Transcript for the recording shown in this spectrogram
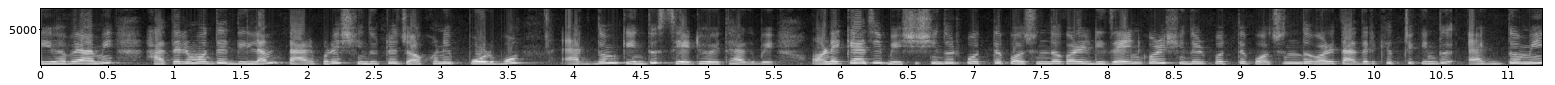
এইভাবে আমি হাতের মধ্যে দিলাম। তারপরে সিঁদুরটা যখনই পরবো, একদম কিন্তু সেট হয়ে থাকবে। অনেকে আছে বেশি সিঁদুর পরতে পছন্দ করে, ডিজাইন করে সিঁদুর পরতে পছন্দ করে, তাদের ক্ষেত্রে কিন্তু একদমই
